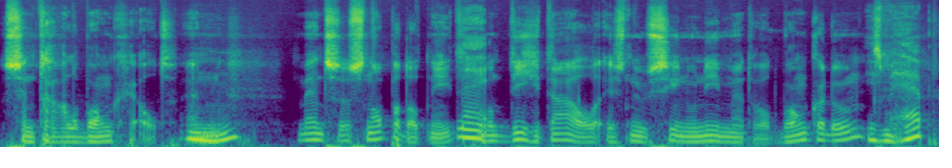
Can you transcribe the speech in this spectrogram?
centrale bankgeld. En Mhm. mensen snappen dat niet, Nee. want digitaal is nu synoniem met wat banken doen. Is mijn app?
